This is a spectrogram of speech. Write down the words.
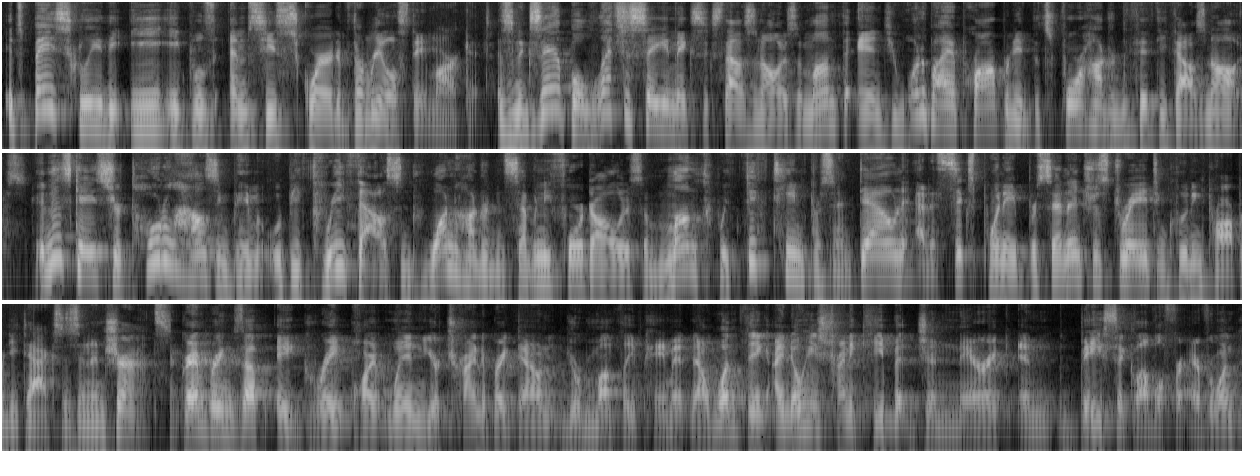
it's basically the E equals MC squared of the real estate market. As an example, let's just say you make $6,000 a month and you want to buy a property that's $450,000. In this case, your total housing payment would be 3000 $174 a month with 15% down at a 6.8% interest rate, including property taxes and insurance. Graham brings up a great point when you're trying to break down your monthly payment. Now, one thing, I know he's trying to keep it generic and basic level for everyone,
